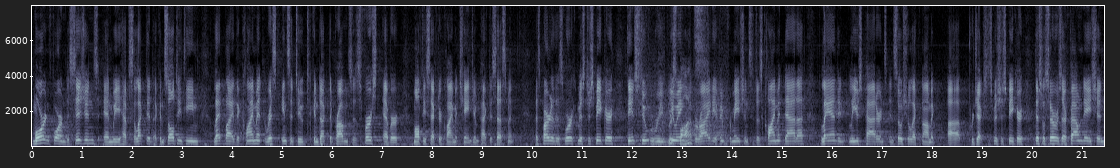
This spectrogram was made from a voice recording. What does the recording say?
more informed decisions, and we have selected a consulting team led by the Climate Risk Institute to conduct the province's first ever multi-sector climate change impact assessment. As part of this work, Mr. Speaker, the Institute will be reviewing Response? a variety of information such as climate data, land and use patterns, and social economic uh, projections. Mr. Speaker, this will serve as our foundation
